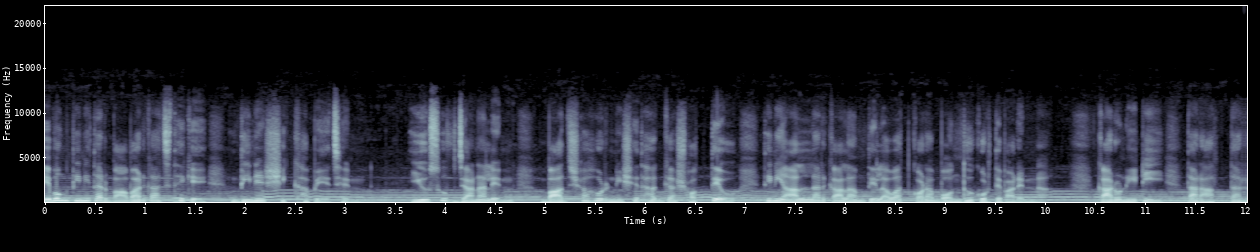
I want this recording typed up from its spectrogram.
এবং তিনি তার বাবার কাছ থেকে দিনের শিক্ষা পেয়েছেন। ইউসুফ জানালেন, বাদশাহর নিষেধাজ্ঞা সত্ত্বেও তিনি আল্লাহর কালাম তেলাওয়াত করা বন্ধ করতে পারেন না, কারণ এটি তার আত্মার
